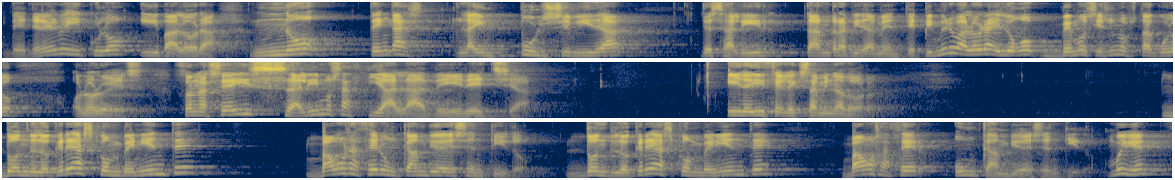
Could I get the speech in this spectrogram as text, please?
Detén el vehículo y valora. No tengas la impulsividad de salir tan rápidamente. Primero valora y luego vemos si es un obstáculo o no lo es. Zona 6, salimos hacia la derecha. Y le dice el examinador, donde lo creas conveniente, vamos a hacer un cambio de sentido donde lo creas conveniente, vamos a hacer un cambio de sentido. Muy bien,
